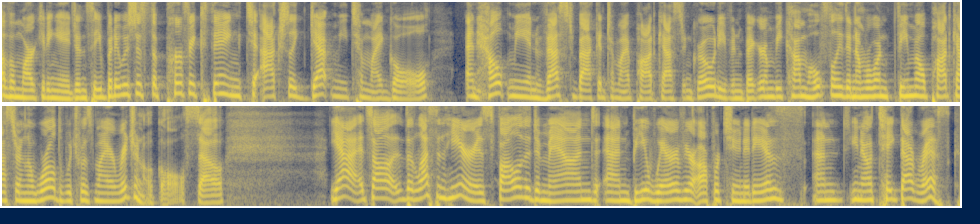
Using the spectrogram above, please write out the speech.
of a marketing agency, but it was just the perfect thing to actually get me to my goal and help me invest back into my podcast and grow it even bigger and become hopefully the number one female podcaster in the world, which was my original goal. So, yeah, it's all the lesson here is follow the demand and be aware of your opportunities and, you know, take that risk.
